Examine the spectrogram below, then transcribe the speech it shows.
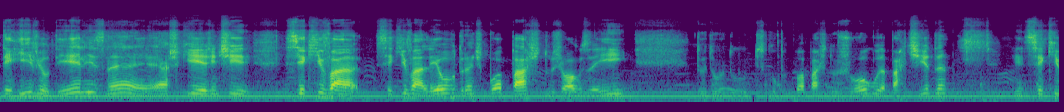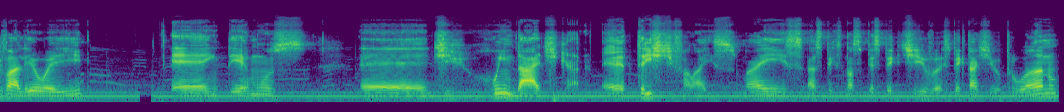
terrível deles, né? Acho que a gente se, equiva se equivaleu durante boa parte dos jogos aí, do, do, do, desculpa, boa parte do jogo, da partida, a gente se equivaleu aí é, em termos é, de ruindade, cara. É triste falar isso, mas a nossa perspectiva, expectativa para o ano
